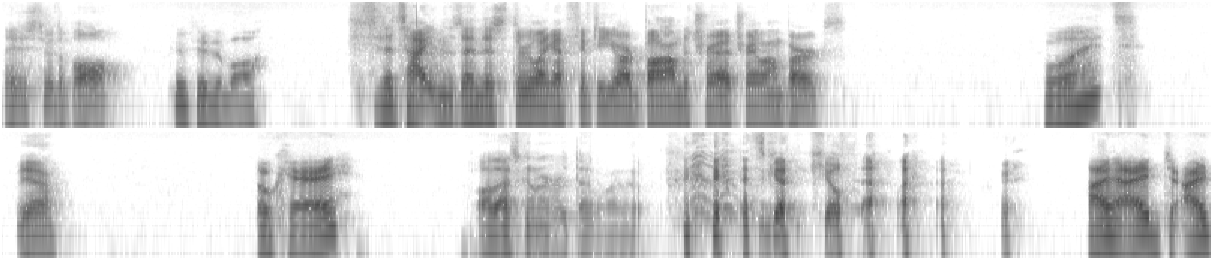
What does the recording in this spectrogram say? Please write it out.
They just threw the ball. Who threw the ball? The Titans and just threw like a 50 yard bomb to Tra- Treylon Burks. What? Yeah. Okay. Oh, that's gonna hurt that lineup. that's gonna kill that lineup. I, I I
